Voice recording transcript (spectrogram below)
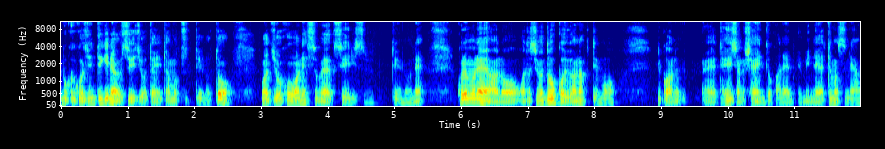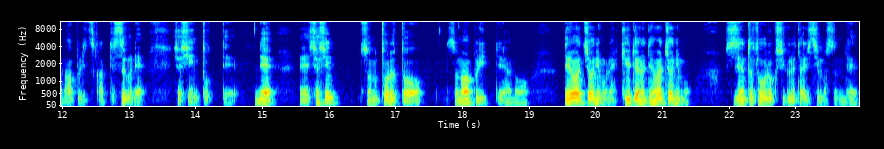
僕個人的には薄い状態に保つっていうのと、まあ、情報はね、素早く整理するっていうのをね、これもね、あの、私がどうこう言わなくても、結構あの、えー、弊社の社員とかね、みんなやってますね。あのアプリ使ってすぐね、写真撮って。で、えー、写真その取ると、そのアプリって、あの、電話帳にもね、携帯の電話帳にも自然と登録してくれたりしますんで、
